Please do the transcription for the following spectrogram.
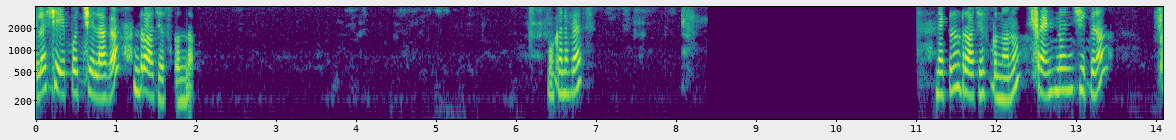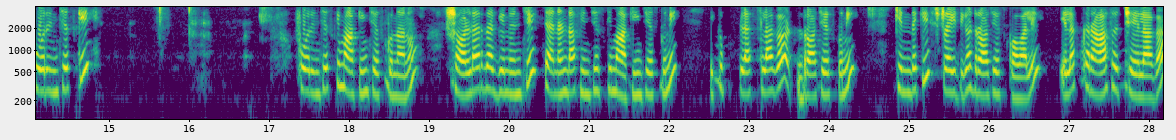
ఇలా షేప్ వచ్చేలాగా డ్రా చేసుకుందాం. ఓకేనా ఫ్రెండ్స్ నెక్ను డ్రా చేసుకున్నాను. ఫ్రంట్ నుంచి ఇక్కడ ఫోర్ ఇంచెస్కి ఫోర్ ఇంచెస్కి మార్కింగ్ చేసుకున్నాను. షోల్డర్ దగ్గర నుంచి టెన్ అండ్ హాఫ్ ఇంచెస్కి మార్కింగ్ చేసుకుని ఇక ప్లస్ లాగా డ్రా చేసుకుని కిందకి స్ట్రైట్గా డ్రా చేసుకోవాలి. ఇలా క్రాస్ వచ్చేలాగా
